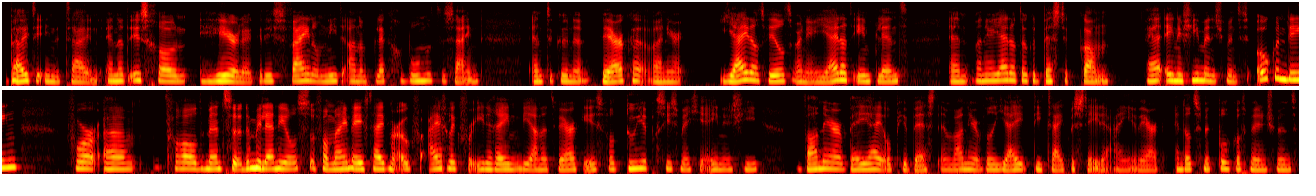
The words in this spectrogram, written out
buiten in de tuin. En dat is gewoon heerlijk. Het is fijn om niet aan een plek gebonden te zijn en te kunnen werken wanneer jij dat wilt, wanneer jij dat inplant en wanneer jij dat ook het beste kan. Energiemanagement is ook een ding voor uh, vooral de mensen, de millennials van mijn leeftijd, maar ook eigenlijk voor iedereen die aan het werk is. Wat doe je precies met je energie? Wanneer ben jij op je best en wanneer wil jij die tijd besteden aan je werk? En dat is met podcastmanagement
